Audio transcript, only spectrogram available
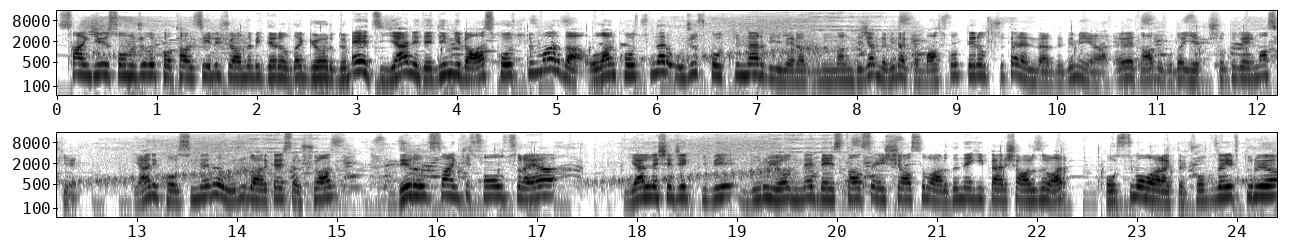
sanki bir sonunculuk potansiyeli şu anda bir Daryl'da gördüm. Evet yani dediğim gibi az kostüm var da olan kostümler ucuz kostümler değil en azından diyeceğim de bir dakika maskot Daryl süper enderdi değil mi ya? Evet abi bu da 79 elmas ki. Yani kostümleri de ucuz arkadaşlar. Şu an Daryl sanki son sıraya yerleşecek gibi duruyor. Ne destansı eşyası vardı ne hiper şarjı var. Kostüm olarak da çok zayıf duruyor.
